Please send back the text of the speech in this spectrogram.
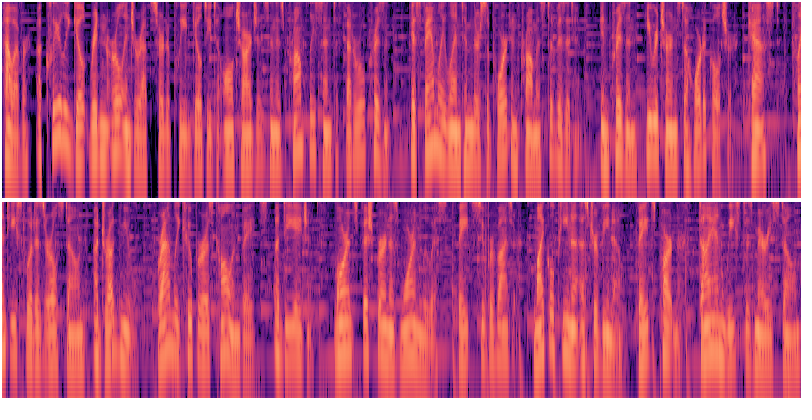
However, a clearly guilt ridden Earl interrupts her to plead guilty to all charges and is promptly sent to federal prison. His family lend him their support and promise to visit him. In prison, he returns to horticulture. Cast Clint Eastwood as Earl Stone, a drug mule. Bradley Cooper as Colin Bates, a D agent. Laurence Fishburne as Warren Lewis, Bates' supervisor. Michael Pena as Trevino, Bates' partner. Dianne Wiest as Mary Stone,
